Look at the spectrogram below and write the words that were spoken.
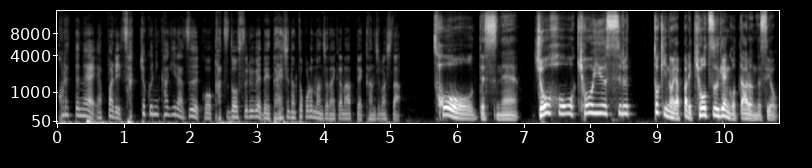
これってねやっぱり作曲に限らずこう活動する上で大事なところなんじゃないかなって感じました。そうですね。情報を共有する時のやっぱり共通言語ってあるんですよ。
